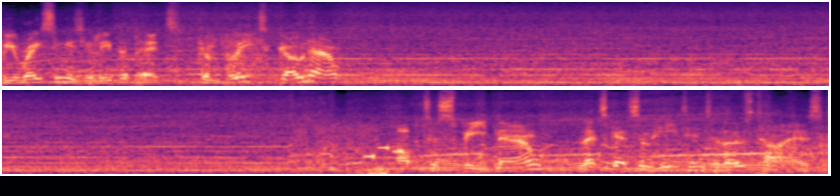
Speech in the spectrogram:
You'll be racing as you leave the pits. Complete, go now. Up to speed now. Let's get some heat into those tyres.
